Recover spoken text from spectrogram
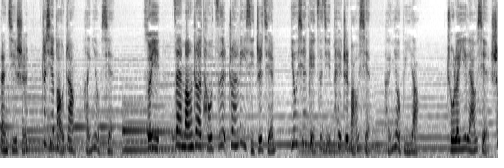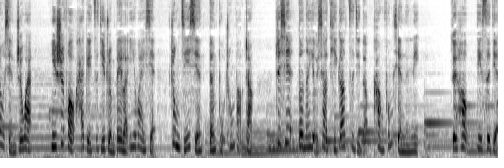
但其实这些保障很有限，所以在忙着投资赚利息之前。优先给自己配置保险很有必要。除了医疗险、寿险之外，你是否还给自己准备了意外险、重疾险等补充保障？这些都能有效提高自己的抗风险能力。最后第四点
